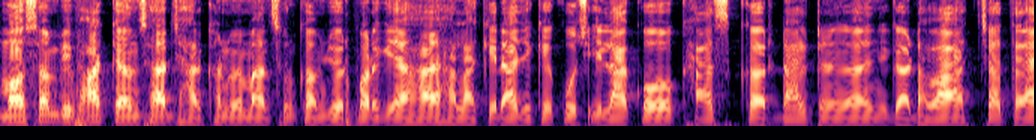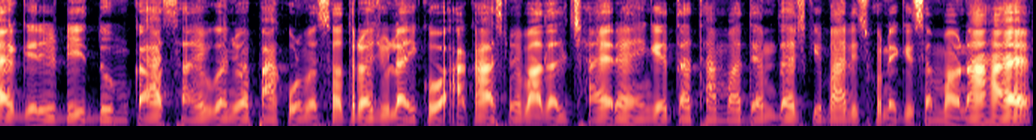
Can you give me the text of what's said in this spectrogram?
मौसम विभाग के अनुसार झारखंड में मानसून कमज़ोर पड़ गया है। हालाँकि राज्य के कुछ इलाकों, खासकर डाल्टनगंज, गढ़वा, चतरा, गिरिडीह, दुमका, साहिबगंज व पाकुड़ में 17 जुलाई को आकाश में बादल छाए रहेंगे तथा मध्यम दर्ज की बारिश होने की संभावना है।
